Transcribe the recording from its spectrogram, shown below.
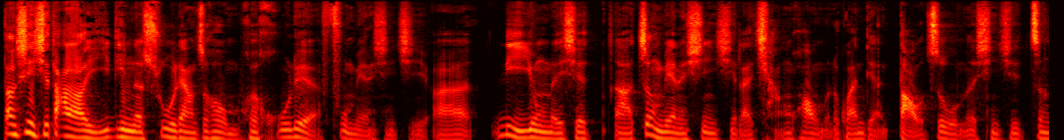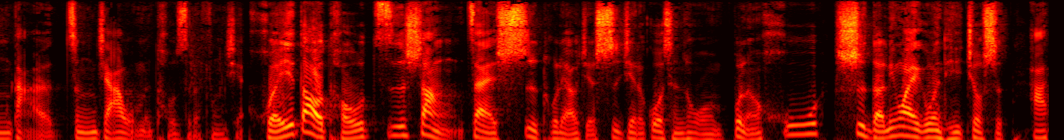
当信息达到一定的数量之后，我们会忽略负面信息，而利用那些啊正面的信息来强化我们的观点，导致我们的信息增大而，增加我们投资的风险。回到投资上，在试图了解世界的过程中，我们。不能忽视的另外一个问题就是它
